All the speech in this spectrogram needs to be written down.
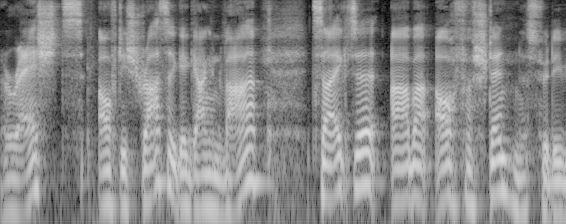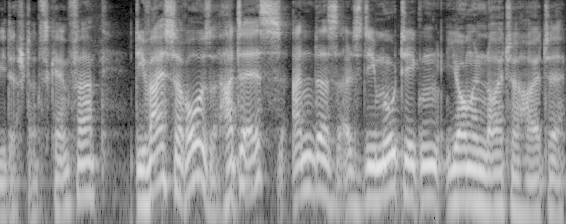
Rechts auf die Straße gegangen war, zeigte aber auch Verständnis für die Widerstandskämpfer. Die Weiße Rose hatte es, anders als die mutigen jungen Leute heute,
